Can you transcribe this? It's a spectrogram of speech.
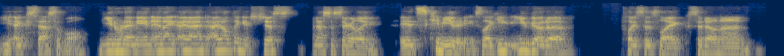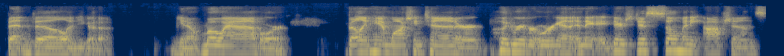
accessible. You know what I mean? And I, and I don't think it's just necessarily it's communities. Like you you go to places like Sedona and Bentonville, and you go to you know Moab or Bellingham, Washington, or Hood River, Oregon, and they, there's just so many options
